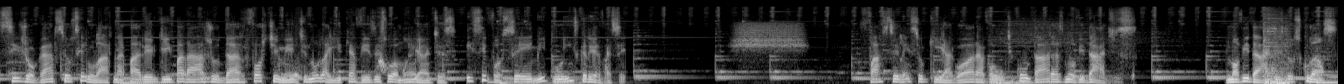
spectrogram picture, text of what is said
Se jogar seu celular na parede para ajudar fortemente no like avise sua mãe antes, e se você é mito inscreva-se. Faz silêncio que agora vou te contar as novidades. Novidades dos clãs.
